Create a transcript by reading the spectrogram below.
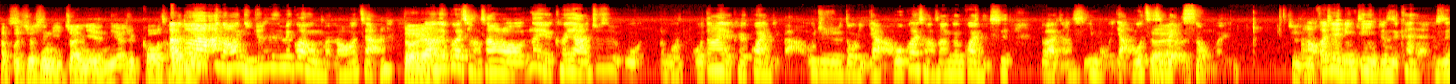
那不就是你专业，你要去沟通啊，对？啊，啊，然后你就是那边怪我们喽，这样。对啊然后就，怪厂商喽，那也可以啊，就是我我我当然也可以怪你吧，我就觉得都一样啊，我怪厂商跟怪你是对我来讲是一模一样，我只是对啊北宋而已。就是然后而且林静怡就是看起来就是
